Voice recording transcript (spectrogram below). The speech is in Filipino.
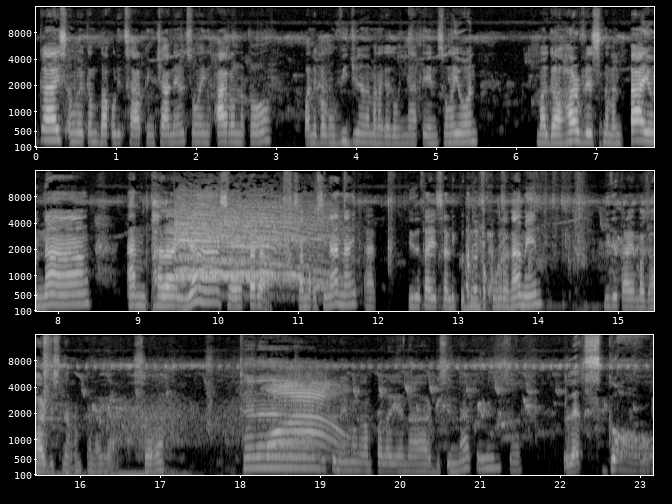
Guys, and welcome back ulit sa ating channel. So, ngayong araw na to, panibagong video na naman ang gagawin natin. So, ngayon, mag-harvest naman tayo ng ampalaya. So, tara, sama ko si nanay at dito tayo sa likod ng bakura namin. Dito tayo mag-harvest ng ampalaya. So, Tanan! Ito na yung mga ampalaya na harvestin natin. So, let's go!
